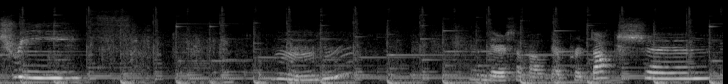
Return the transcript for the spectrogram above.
treats. Mm hmm And there's about their production.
